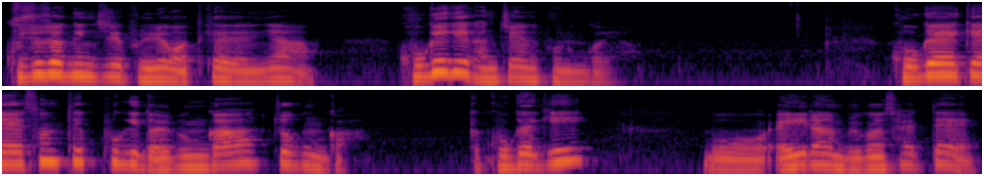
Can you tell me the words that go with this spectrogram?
구조적인지를 보려면 어떻게 해야 되느냐? 고객의 관점에서 보는 거예요. 고객의 선택폭이 넓은가 좁은가. 그러니까 고객이 뭐 A라는 물건을 살때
